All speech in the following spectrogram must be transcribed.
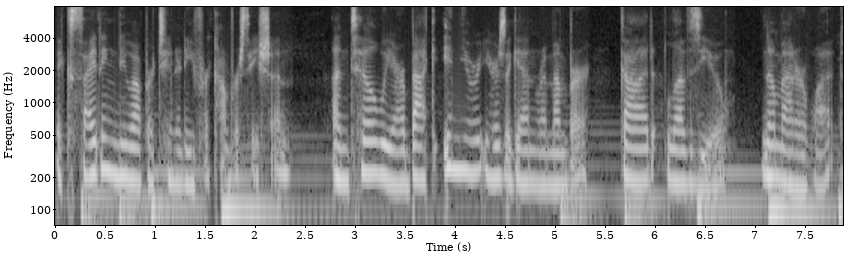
exciting new opportunity for conversation. Until we are back in your ears again, remember God loves you no matter what.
